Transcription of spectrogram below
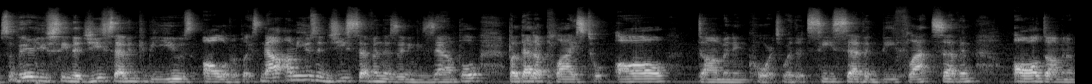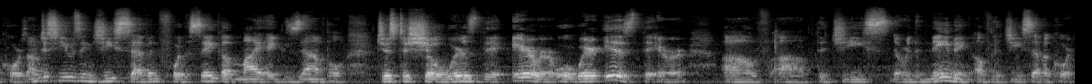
So there you see that G7 can be used all over the place. Now I'm using G7 as an example, but that applies to all dominant chords, whether it's C7, B flat 7, all dominant chords. I'm just using G7 for the sake of my example, just to show where's the error or where is the error of uh, the G or the naming of the G7 chord.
